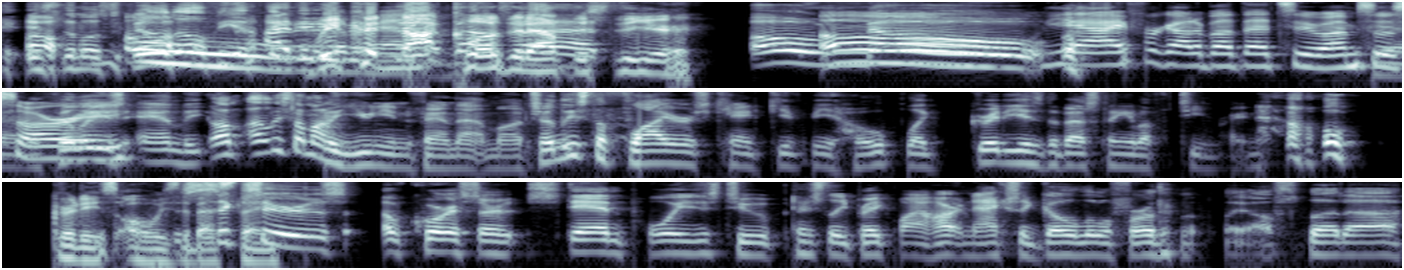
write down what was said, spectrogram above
is Oh, the most no. Philadelphia thing I We could had. not about close it out that. this year. Oh, Oh, no! yeah, I forgot about that too. I'm so Yeah, the sorry. Phillies and the um, at least I'm not a Union fan that much. At least the Flyers can't give me hope. Like Gritty is the best thing about the team right now. Gritty is always The, the best thing. Sixers, of course, are stand poised to potentially break my heart and actually go a little further in the playoffs. But uh,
